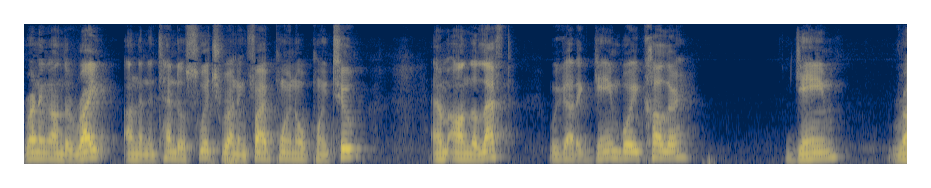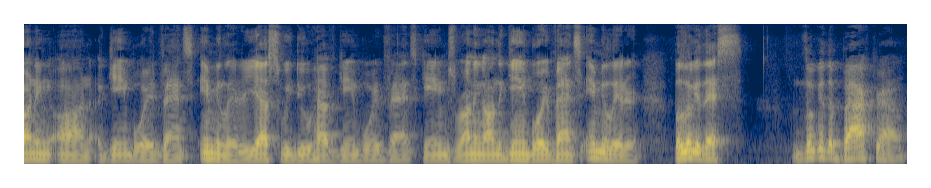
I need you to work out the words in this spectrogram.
running on the right on the Nintendo Switch running 5.0.2. And on the left, we got a Game Boy Color game running on a Game Boy Advance emulator. Yes, we do have Game Boy Advance games running on the Game Boy Advance emulator. But look at this. Look at the background.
